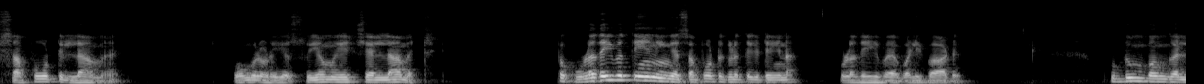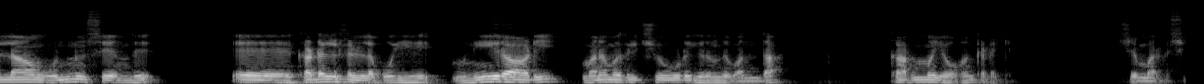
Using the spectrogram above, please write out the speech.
சப்போர்ட் இல்லாமல் உங்களுடைய சுயமுயற்சி எல்லாம் வெற்றி. இப்போ குலதெய்வத்தையும் நீங்கள் சப்போர்ட்டுக்கு எடுத்துக்கிட்டீங்கன்னா குலதெய்வ வழிபாடு குடும்பங்கள்லாம் ஒன்று சேர்ந்து கடல்களில் போய் நீராடி மனமகிழ்ச்சியோடு இருந்து வந்தால் கர்மயோகம் கிடைக்கும். சிம்மராசி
